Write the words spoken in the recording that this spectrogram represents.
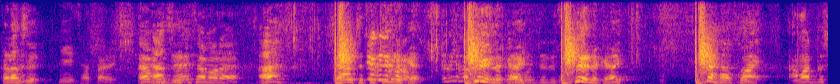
কেডা আছে কি সাতারে হ্যাঁ হ্যাঁ, বুঝছি। আছে? দিছে আমারে। হ্যাঁ? হ্যাঁ আছে তো কি লেখে? কি লেখে? কি লেখে? আমার দোষ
